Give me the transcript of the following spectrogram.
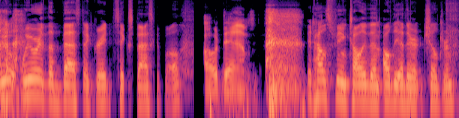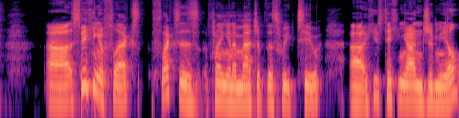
We, we were the best at grade six basketball. Oh damn! it helps being taller than all the other children. Uh, speaking of Flex, Flex is playing in a matchup this week too. Uh, he's taking on Jamil.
